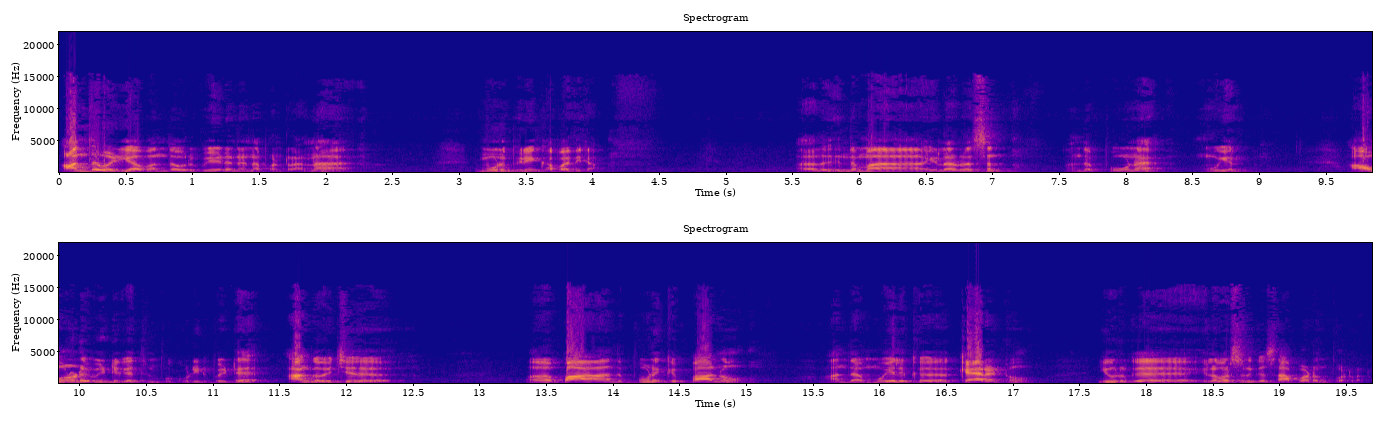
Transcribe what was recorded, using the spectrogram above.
அந்த வழியாக வந்த ஒரு வேடன் என்ன பண்ணுறான்னா மூணு பேரையும் காப்பாற்றிட்டான் அதாவது இந்த ம இளவரசன் அந்த பூனை முயல் அவனோட வீட்டுக்கு எடுத்துன்னு கூட்டிகிட்டு போயிட்டு அங்கே வச்சு பா அந்த பூனைக்கு பாலும் அந்த முயலுக்கு கேரட்டும் இவருக்கு இளவரசனுக்கு சாப்பாடும் போடுறார்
